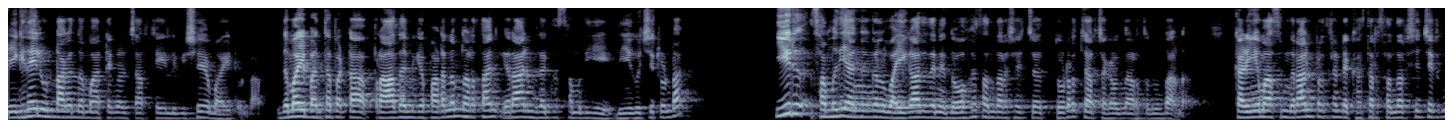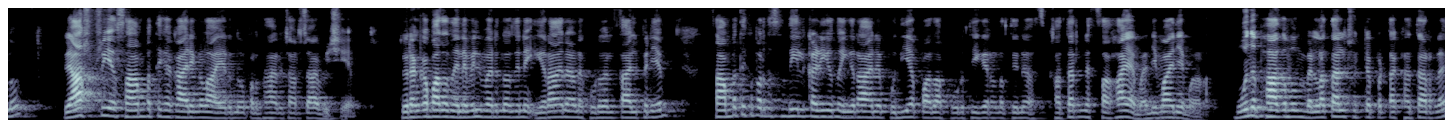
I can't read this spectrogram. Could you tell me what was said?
മേഖലയിൽ ഉണ്ടാകുന്ന മാറ്റങ്ങൾ ചർച്ചയിൽ വിഷയമായിട്ടുണ്ട്. ഇതുമായി ബന്ധപ്പെട്ട പ്രാഥമിക പഠനം നടത്താൻ ഇറാൻ വിദഗ്ധ സമിതിയെ നിയോഗിച്ചിട്ടുണ്ട്. ഈ ഒരു സമിതി അംഗങ്ങൾ വൈകാതെ തന്നെ ദോഹ സന്ദർശിച്ച് തുടർ ചർച്ചകൾ നടത്തുന്നതാണ്. കഴിഞ്ഞ മാസം ഇറാൻ പ്രസിഡന്റ് ഖത്തർ സന്ദർശിച്ചിരുന്നു. രാഷ്ട്രീയ സാമ്പത്തിക കാര്യങ്ങളായിരുന്നു പ്രധാന ചർച്ചാ വിഷയം. തുരങ്കപാത നിലവിൽ വരുന്നതിന് ഇറാനാണ് കൂടുതൽ താല്പര്യം. സാമ്പത്തിക പ്രതിസന്ധിയിൽ കഴിയുന്ന ഇറാന് പുതിയ പാത പൂർത്തീകരണത്തിന് ഖത്തറിന്റെ സഹായം അനിവാര്യമാണ്. മൂന്ന് ഭാഗവും വെള്ളത്താൽ ചുറ്റപ്പെട്ട ഖത്തറിന്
